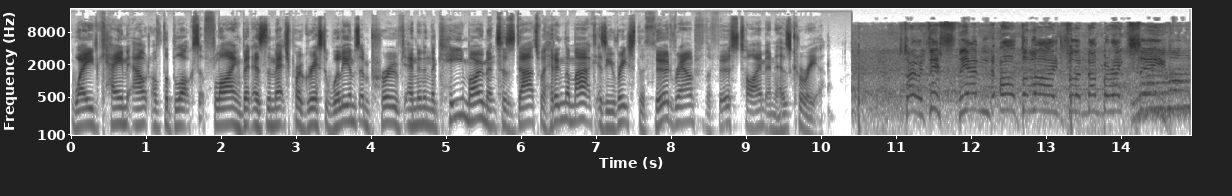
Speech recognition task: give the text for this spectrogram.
Wade came out of the blocks flying, but as the match progressed, Williams improved, and in the key moments, his darts were hitting the mark as he reached the third round for the first time in his career. So is this the end of the line for the number eight seed? 53%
